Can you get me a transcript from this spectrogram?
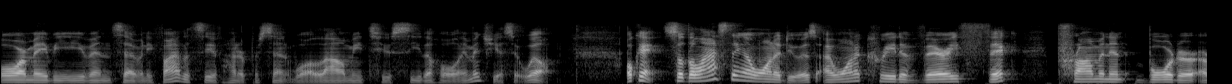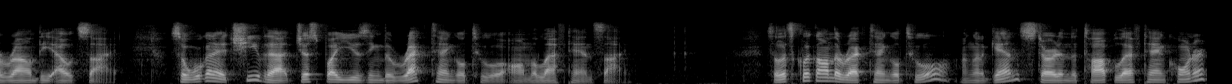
or maybe even 75. Let's see if 100% will allow me to see the whole image. Yes, it will. Okay, so the last thing I want to do is I want to create a very thick, prominent border around the outside. So we're going to achieve that just by using the rectangle tool on the left hand side. So let's click on the rectangle tool. I'm going to again start in the top left hand corner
